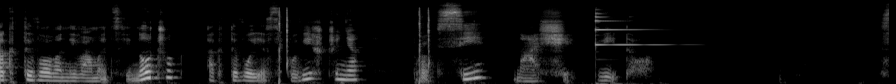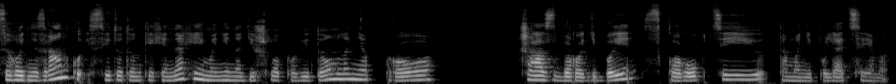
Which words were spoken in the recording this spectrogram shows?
Активований вами дзвіночок активує сповіщення про всі наші відео. Сьогодні зранку із світу тонких енергій мені надійшло повідомлення про час боротьби з корупцією та маніпуляціями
